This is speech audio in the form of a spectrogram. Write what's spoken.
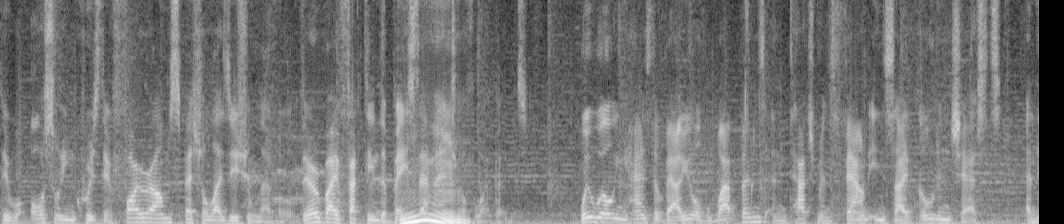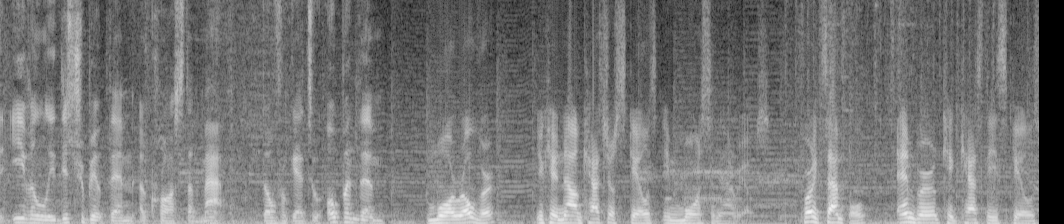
they will also increase their firearm specialization level, thereby affecting the base damage of weapons. We will enhance the value of weapons and attachments found inside golden chests and evenly distribute them across the map. Don't forget to open them Moreover, you can now cast your skills in more scenarios. For example, Ember can cast these skills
